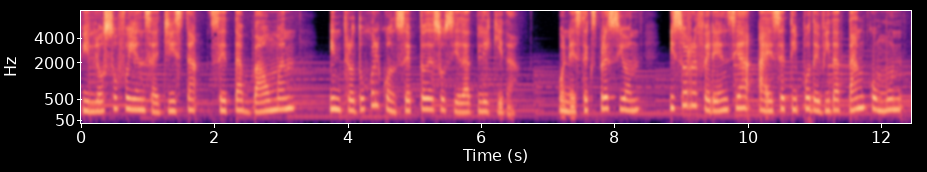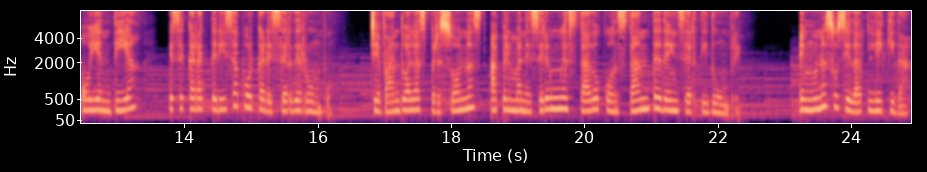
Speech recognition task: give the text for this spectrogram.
filósofo y ensayista Zeta Bauman introdujo el concepto de sociedad líquida. Con esta expresión hizo referencia a ese tipo de vida tan común hoy en día que se caracteriza por carecer de rumbo, llevando a las personas a permanecer en un estado constante de incertidumbre. En una sociedad líquida,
